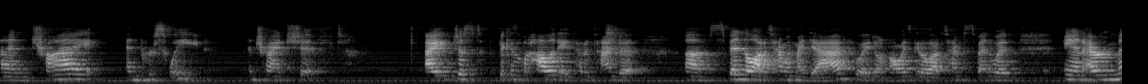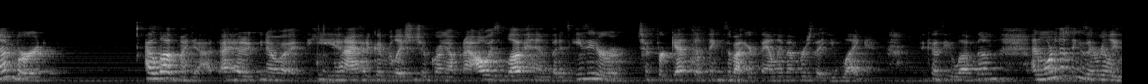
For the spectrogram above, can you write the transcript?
and try and persuade and try and shift. I just because of the holidays had a time to um, spend a lot of time with my dad, who I don't always get a lot of time to spend with, and I remembered I love my dad. I had, a, you know, he and I had a good relationship growing up, and I always love him. But it's easy to to forget the things about your family members that you like because you love them. And one of the things I really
